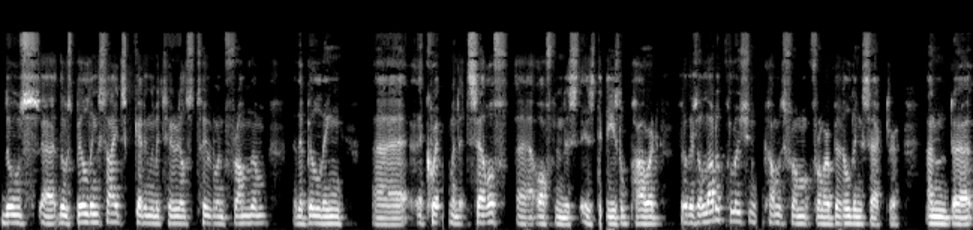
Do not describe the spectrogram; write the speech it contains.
those uh, those building sites, getting the materials to and from them, the building uh, equipment itself uh, often is, is, diesel powered. So there's a lot of pollution comes from from our building sector, and uh,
